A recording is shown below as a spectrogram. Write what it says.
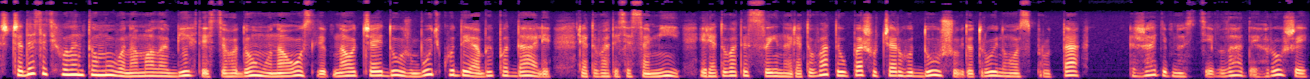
Ще десять хвилин тому вона мала бігти з цього дому на осліп, на отчайдуж, будь-куди, аби подалі, рятуватися самій і рятувати сина, рятувати у першу чергу душу від отруйного спрута, жадібності, влади, грошей,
